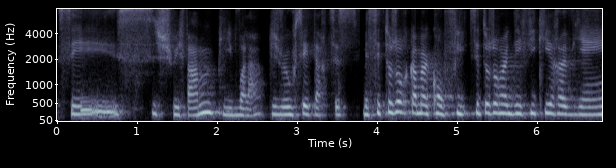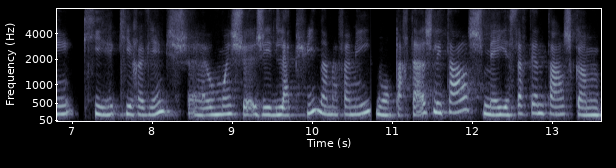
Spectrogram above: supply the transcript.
c'est je suis femme puis voilà puis je veux aussi être artiste. Mais c'est toujours comme un conflit. C'est toujours un défi qui revient qui qui revient puis euh, au moins j'ai de l'appui dans ma famille où on partage les tâches mais il y a certaines tâches comme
